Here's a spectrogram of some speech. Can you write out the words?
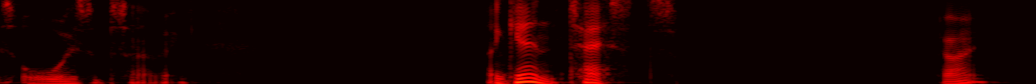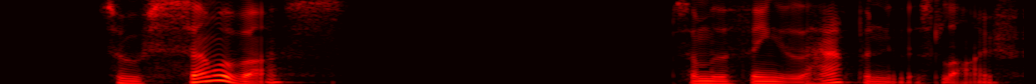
is always observing. Again, tests. Right? So some of us, some of the things that happen in this life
